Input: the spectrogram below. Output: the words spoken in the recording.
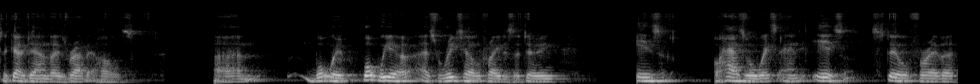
to go down those rabbit holes. Um, what we what we are as retail traders are doing is or has always and is still forever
